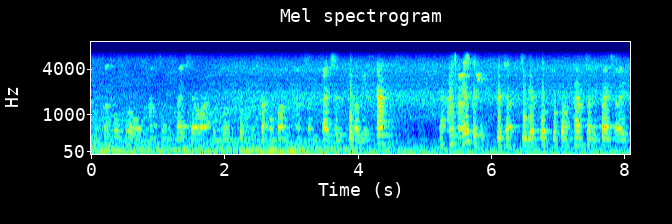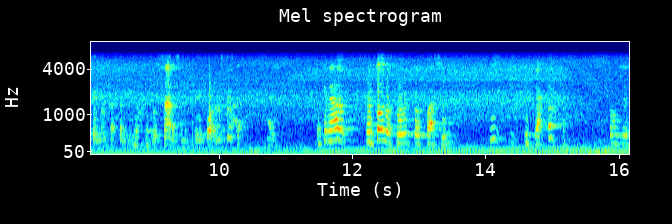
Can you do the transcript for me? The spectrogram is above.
nunca compro hand sanitizer ahora que todo el mundo está comprando hand sanitizer y quiero 10K. Hay gente que sigue con hand sanitizer ahí que nunca terminó de usar, En general, en todos los productos fue así y, te afecta. Entonces,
